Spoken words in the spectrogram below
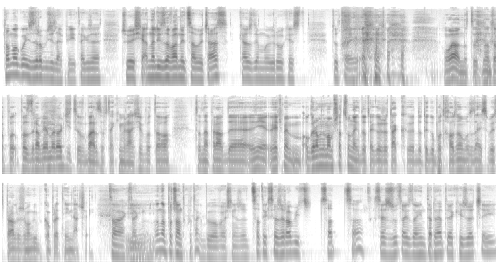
to mogłeś zrobić lepiej, także czuję się analizowany cały czas, każdy mój ruch jest tutaj Wow, no to, no to po, pozdrawiamy rodziców bardzo w takim razie, bo to, to naprawdę, nie, wiecie, ogromny mam szacunek do tego, że tak do tego podchodzą, bo zdaję sobie sprawę, że mogliby kompletnie inaczej. Tak, I- tak. No na początku tak było właśnie, że co ty chcesz robić, co, co? Chcesz rzucać do internetu jakieś rzeczy i,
